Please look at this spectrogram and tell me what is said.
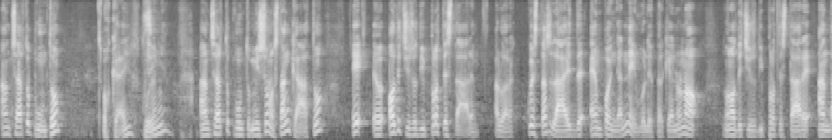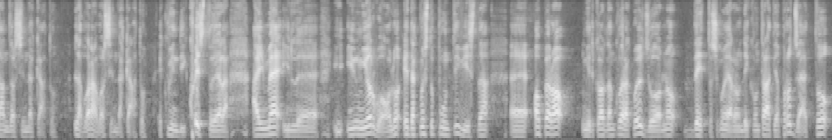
a, un certo punto, ok, scusami, sì. a un certo punto mi sono stancato e eh, ho deciso di protestare. Allora, questa slide è un po' ingannevole perché non ho, non ho deciso di protestare andando al sindacato lavoravo al sindacato e quindi questo era, ahimè, il, il, il mio ruolo e da questo punto di vista eh, ho però, mi ricordo ancora quel giorno, detto, siccome erano dei contratti a progetto,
